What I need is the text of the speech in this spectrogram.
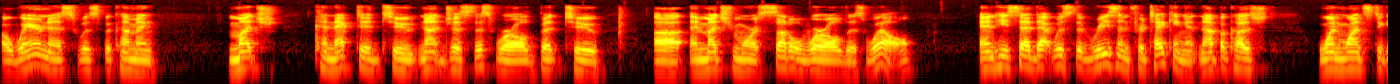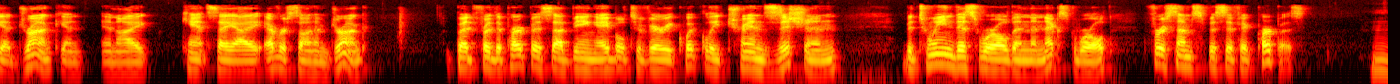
awareness was becoming much connected to not just this world but to uh, a much more subtle world as well. And he said that was the reason for taking it, not because one wants to get drunk, and and I can't say I ever saw him drunk, but for the purpose of being able to very quickly transition between this world and the next world for some specific purpose. Hmm.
